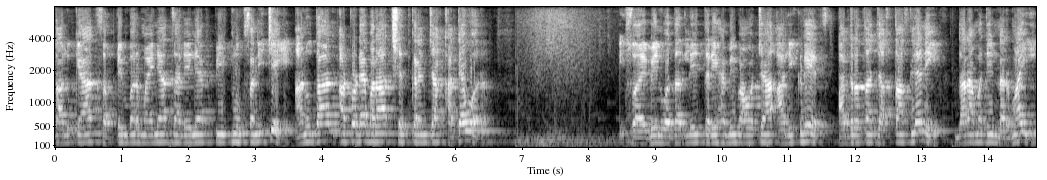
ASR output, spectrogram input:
तालुक्यात सप्टेंबर महिन्यात झालेल्या पीक नुकसानीचे अनुदान आठवड्याभरात शेतकऱ्यांच्या खात्यावर सोयाबीन वधारली तरी हमी भावाच्या अलीकडेच आर्द्रता जास्त असल्याने दरामध्ये नरमाई.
